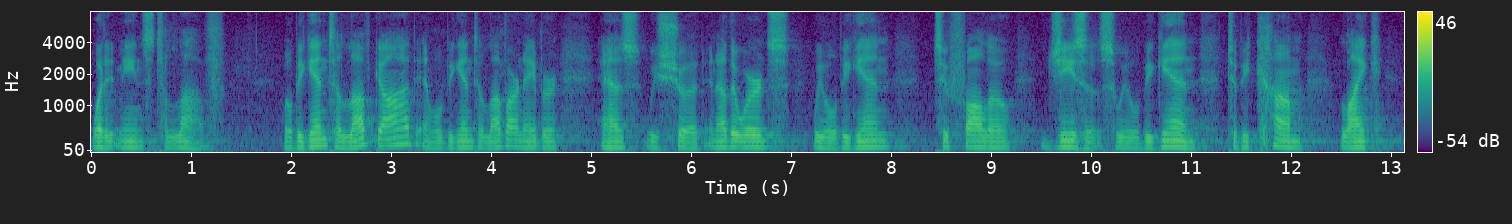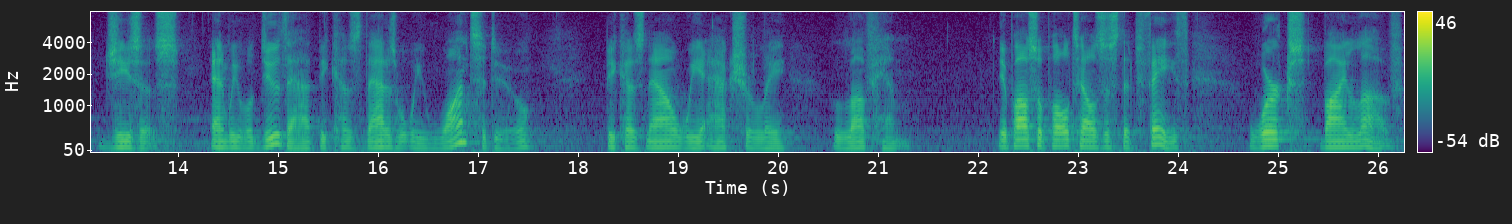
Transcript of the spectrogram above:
what it means to love. We'll begin to love God and we'll begin to love our neighbor as we should. In other words, we will begin to follow Jesus. We will begin to become like Jesus. And we will do that because that is what we want to do, because now we actually love Him. The Apostle Paul tells us that faith works by love.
